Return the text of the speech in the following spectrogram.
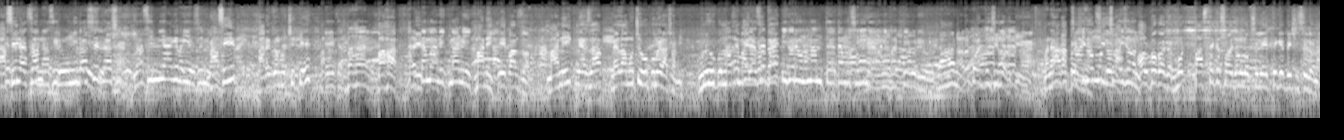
নাসির একজন। নাসির উনি নাসির নাসির নাসির নিয়ে আগে ভাই নাসির আরেকজন হচ্ছে কে? বাহার। বাহার। আরেকটা মানিক মানিক। মানিক এই পাঁচজন। মানিক নেজাম নেজাম হচ্ছে হুকুমের আসামি। উনি হুকুম মাইরা করে ওনার নাম তেমন চিনি না মানে ভর্তি করে। আরও কয়েকজন ছিল আর কি। হ্যাঁ, মানে আরও কয়েকজন ছিল না। অল্প কয়েকজন মোট পাঁচ থেকে ছয়জন লোক ছিল এর থেকে বেশি ছিল না।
